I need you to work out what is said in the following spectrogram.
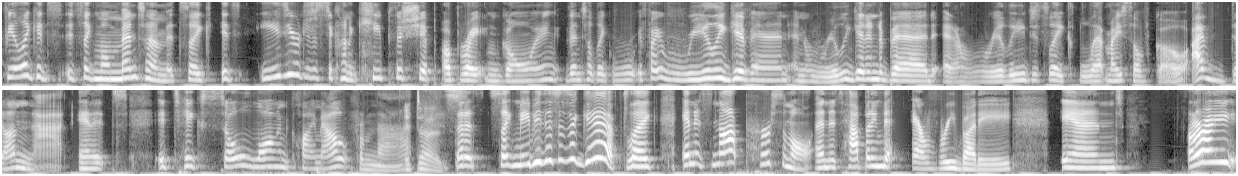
feel like it's it's like momentum. It's like it's easier to just to kind of keep the ship upright and going than to like if I really give in and really get into bed and really just like let myself go. I've done that, and it's it takes so long to climb out from that. It does. That it's like maybe this is a gift, like, and it's not personal, and it's happening to everybody. And all right,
